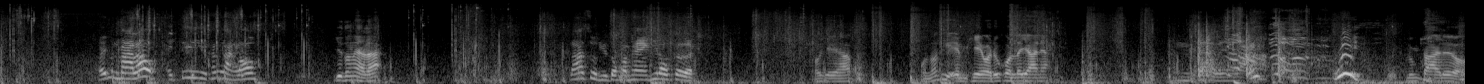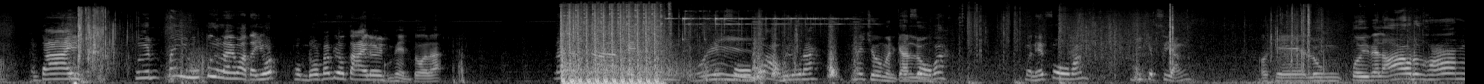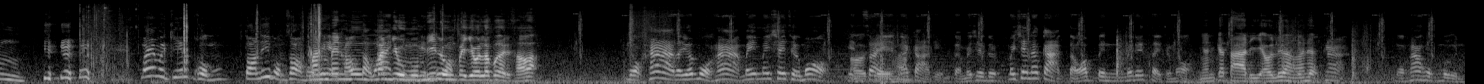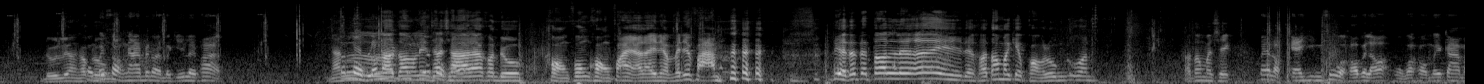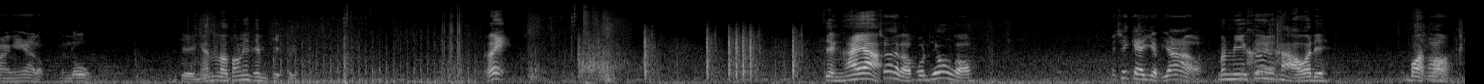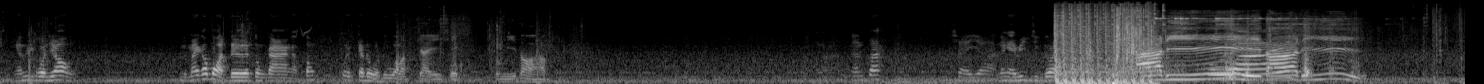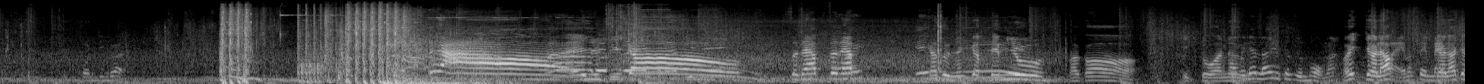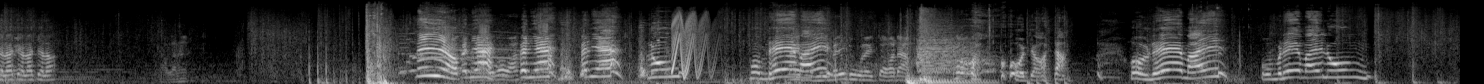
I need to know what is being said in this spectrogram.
เฮ้ยมันมาแล้วไอ้ตี้ข้างหลังเรา อยู่ตรงไหนละ ล่าสุดอยู่ตรงกำแพงที่เราเกิดโอเคครับ ผมต้องถือ MK ว่ะทุกคนระยะเนี้ยอืมใช่เลยอุ้ยลุงตายเลยเหรอ ผมตายปืนไม่รู้ปืนอะไรว่ะแต่ยศผมโดนแป๊บเดียวตายเลย ผมเห็นตัวแล้วน่าจะเป็น เฮ้ยเฮดโฟมเปล่าไม่รู้นะไม่ชัวร์เหมือนกันเฮดลุโฟงปะเหมือนเฮดโฟมั้งมีเก็บเสียง โอเค ลุงตุยไปแล้วทุกคน ไม่เมื่อกี้ผมตอนที่ผมส่องผมมันไห็เป็นขามุมแต่ว่ามันอยู่มุมเห็ที่เห็ลุงไปโยนระเบิดเขาอะ หมวกห้าแต่ยศหมวกห้าไม่ไม่ใช่เทอร์โมเห็นโอเคใส่ครับ หน้ากากอยู่แต่ไม่ใช่ไม่ใช่หน้ากากแต่ว่าเป็นไม่ได้ใส่เทอร์โมงั้นก็ตาดีเอาเรื่องหมแล้วเนี่วย กห้าหมวกห้าหกหมื่นดูเรื่องครับผมลุไปง ส่องนานไปหน่อยเมื่อกี้เลยพลาด งั้นตลบแล้วนะเราต้องเล่นช้าๆแล้วคนดูของฟงของไฟอะไรเนี่ยไม่ได้ฟาร์ม เดือดตั้งแต่ต้นเลย เดี๋ยวเขาต้องมาเก็บของลุงทุกคนเขาต้องมาเช็คไม่หรอกแกยิงสู้กับเขาไปแล้วอะผมว่าเขาไม่กล้ามาง่ายๆหรอกมันโล่งโอเคงั้นเราต้องเล่น MK เอ้ยเฮ้ยเสียงใครอะ ใช่เหรอคนย่องเหรอไม่ใช่แกเหยียบหญ้าเหรอมันมีคลื่นขาวอะดิบอดเหรองั้นมีคนย่อง หรือไม่ก็บอดเดินตรงกลางอะต้อง กระโดดดูวัอะดใจเช็คตรงนี้ต่อครับ นั่นปะใช่หญ้านั่นไงวิ่งจริงด้วย ตาดีโอ้ยตาดี คนจริงด้วย อ้าวเอยูจีเก้าสแนปสแนปกระสุนยังเกือบเต็มอยู่ แล้วก็อีกตัวหนึ่เอางไปเล่นเลยกระสุนผมอะเฮ้ยเจอแล้ว ไหนมันเต็มแม็เจกอแล้วเจอแล้วเจอแล้วเจอแล้ว เอาละฮะ นี่เหรอเป็นไงเอาวะเป็นไง เป็นไง ลุง ผมเท่ไหม ไม่ได้ดูเลยจอดับโอ้โห จอดับ ผมเท่ไหม ผมเท่ไหมลุง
